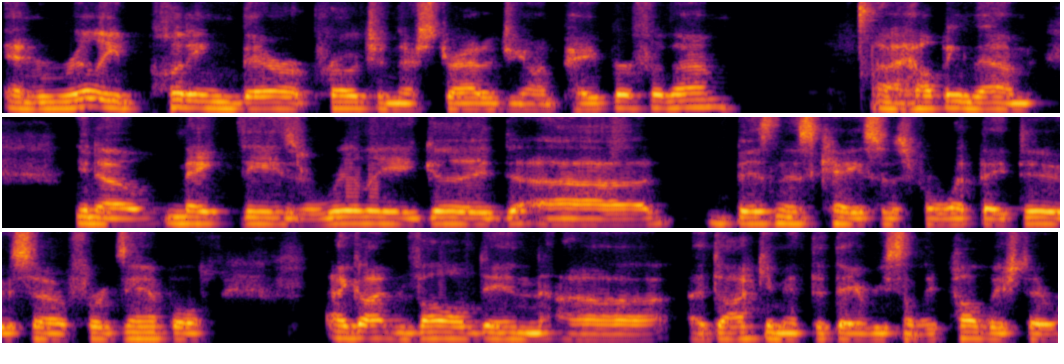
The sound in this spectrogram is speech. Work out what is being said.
and really putting their approach and their strategy on paper for them, uh, helping them, you know, make these really good uh, business cases for what they do. So, for example, I got involved in uh, a document that they recently published, a,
